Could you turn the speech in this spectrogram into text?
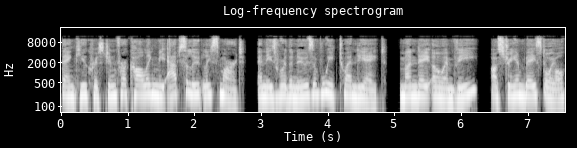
Thank you, Christian, for calling me absolutely smart. And these were the news of week 28. Monday, OMV, Austrian based oil,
